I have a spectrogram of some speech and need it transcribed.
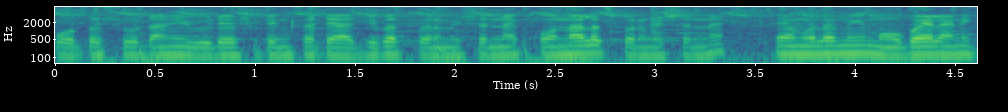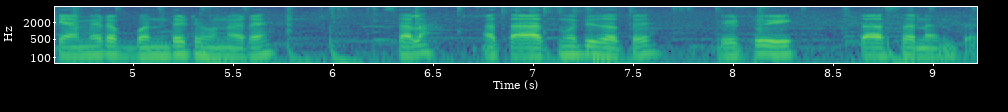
फोटोशूट आणि व्हिडिओ शूटिंगसाठी अजिबात परमिशन नाही कोणालाच परमिशन नाही. त्यामुळं मी मोबाईल आणि कॅमेरा बंद ठेवणार आहे. चला आता आतमध्ये जातो आहे भेटू एक तासानंतर.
